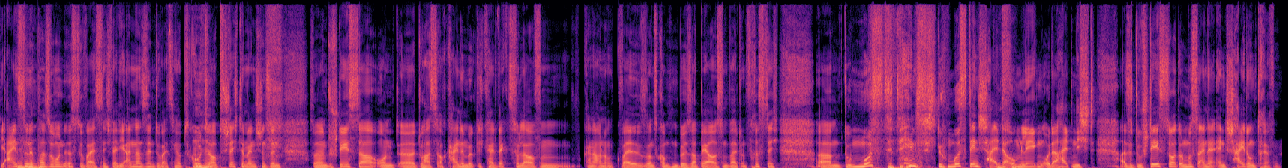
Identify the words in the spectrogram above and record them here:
die einzelne mhm. Person ist, du weißt nicht, wer die anderen sind, du weißt nicht, ob es gute, mhm. ob es schlechte Menschen sind, sondern du stehst da und äh, du hast auch keine Möglichkeit wegzulaufen, keine Ahnung, weil sonst kommt ein böser Bär aus dem Wald und frisst dich. Ähm, du musst den, du musst den Schalter umlegen oder halt nicht. Also du stehst dort und musst eine Entscheidung treffen.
